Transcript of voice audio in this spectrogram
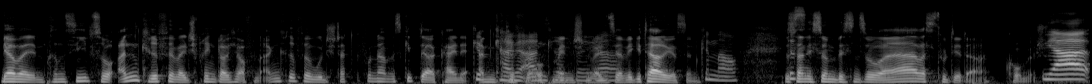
Ja, weil im Prinzip so Angriffe, weil die sprechen, glaube ich, auch von Angriffen, wo die stattgefunden haben. Es gibt ja keine, Gibt Angriffe, keine auf Angriffe, Menschen, weil ja. sie ja Vegetarier sind. Genau. Das, Das- fand ich so ein bisschen so, ah, was tut ihr da? Komisch. Ja,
